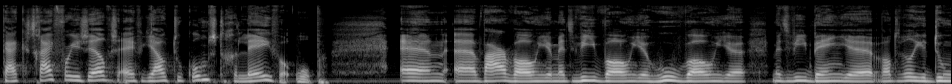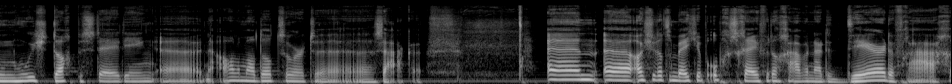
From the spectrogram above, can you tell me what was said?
kijk, schrijf voor jezelf eens even jouw toekomstige leven op. En uh, waar woon je? Met wie woon je? Hoe woon je? Met wie ben je? Wat wil je doen? Hoe is je dagbesteding? Uh, nou, allemaal dat soort uh, zaken. En als je dat een beetje hebt opgeschreven, dan gaan we naar de derde vraag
